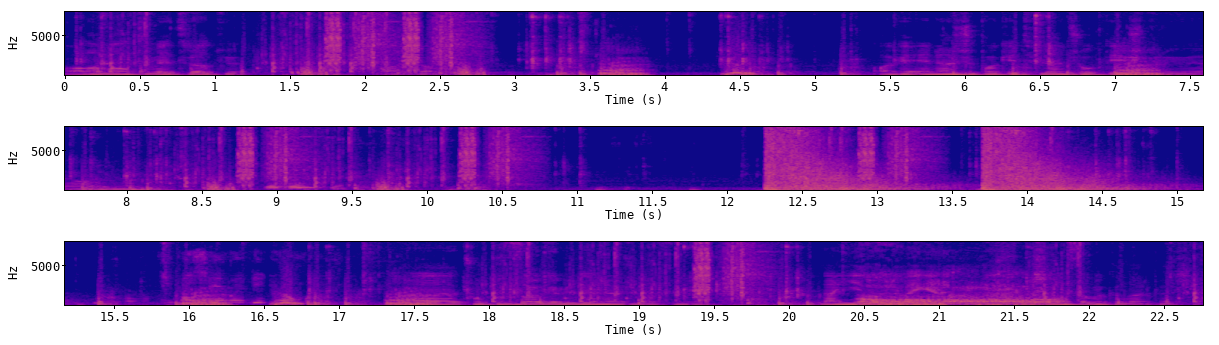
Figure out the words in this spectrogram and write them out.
Adam 6 metre atıyor. Aga enerji paketi falan çok değiştiriyor ya harbiden. Ve tabii ki. Hemen geliyor ama. Ha çok hızlı öyle bir de enerji basıyor. Ben yine önüme gelen şansa bakın arkadaşlar.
